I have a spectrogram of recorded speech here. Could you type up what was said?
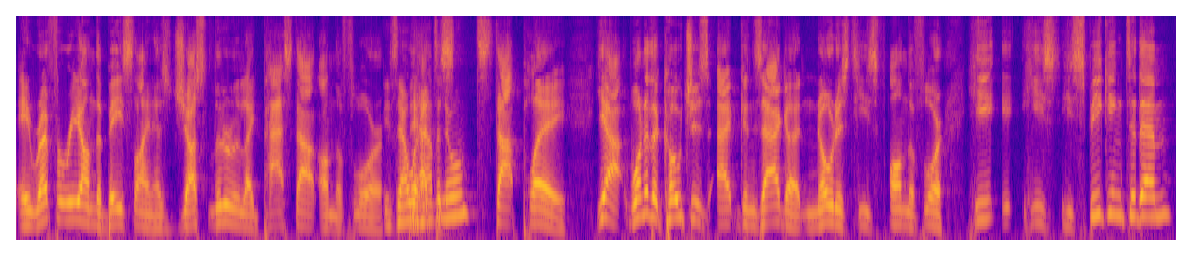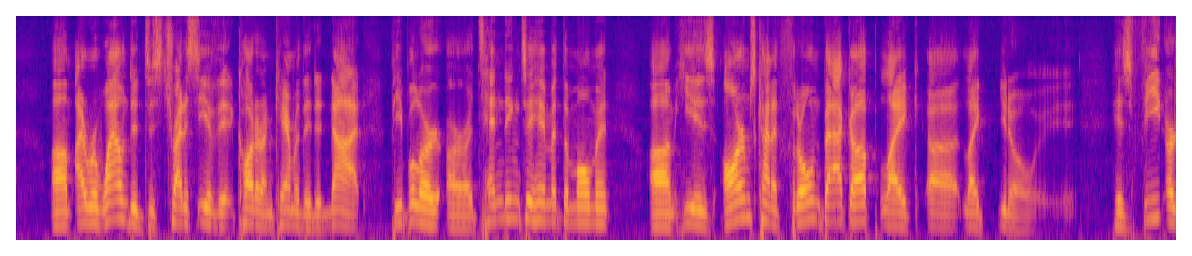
A referee on the baseline has just literally like passed out on the floor. Is that They what had happened to to him? Stop play. Yeah, one of the coaches at Gonzaga noticed he's on the floor. He he's he's speaking to them. Um, I rewound it to try to see if it caught it on camera. They did not. People are are attending to him at the moment. Um, he his arms kind of thrown back up, like uh, like you know, his feet are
